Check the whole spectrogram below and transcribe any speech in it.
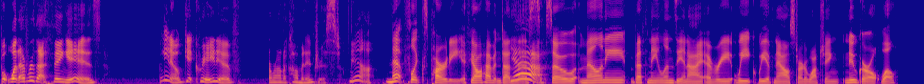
But whatever that thing is, you know, get creative around a common interest. Yeah. Netflix party, if y'all haven't done yeah. this. So, Melanie, Bethany, Lindsay, and I, every week, we have now started watching New Girl. Well,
